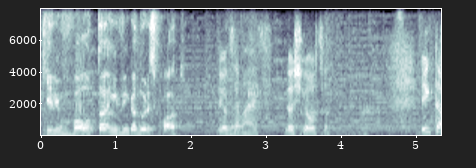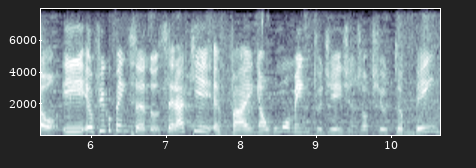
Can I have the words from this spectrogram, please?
que ele volta em Vingadores 4. Deus é mais. Deus te ouça. Então, e eu fico pensando, será que vai em algum momento de Agents of Shield também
